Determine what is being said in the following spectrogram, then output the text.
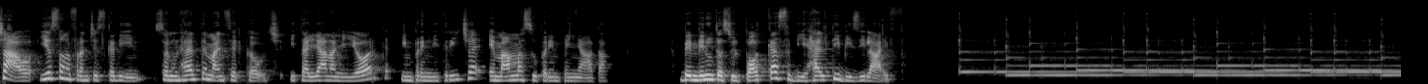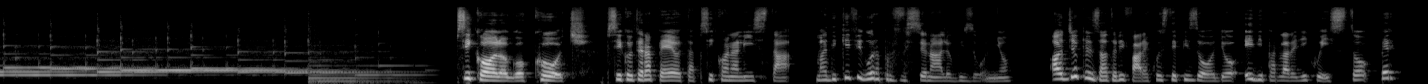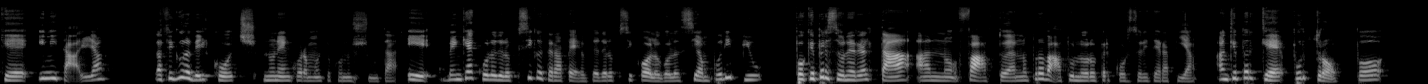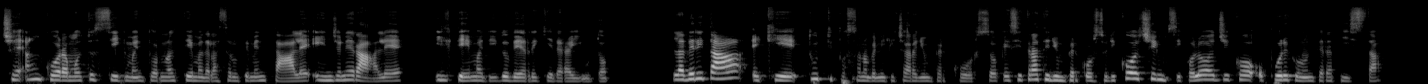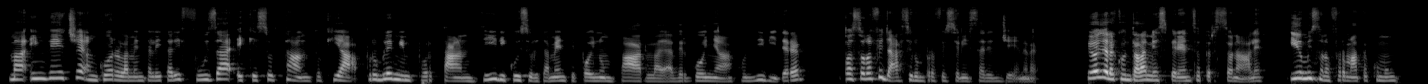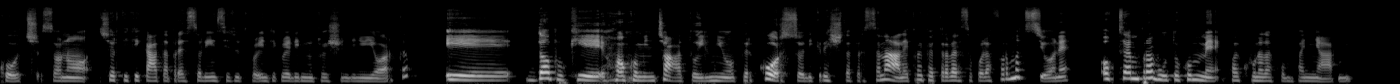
Ciao, io sono Francesca Dean, sono un Health and Mindset Coach, italiana a New York, imprenditrice e mamma super impegnata. Benvenuta sul podcast di Healthy Busy Life. Psicologo, coach, psicoterapeuta, psicoanalista, ma di che figura professionale ho bisogno? Oggi ho pensato di fare questo episodio e di parlare di questo perché in Italia la figura del coach non è ancora molto conosciuta e benché quello dello psicoterapeuta e dello psicologo lo sia un po' di più, poche persone in realtà hanno fatto e hanno provato un loro percorso di terapia, anche perché purtroppo c'è ancora molto stigma intorno al tema della salute mentale e in generale il tema di dover richiedere aiuto. La verità è che tutti possono beneficiare di un percorso, che si tratti di un percorso di coaching psicologico oppure con un terapista, ma invece ancora la mentalità diffusa è che soltanto chi ha problemi importanti, di cui solitamente poi non parla e ha vergogna a condividere, possono fidarsi di un professionista del genere. Vi voglio raccontare la mia esperienza personale. Io mi sono formata come un coach, sono certificata presso l'Institute for Integrated Nutrition di New York e dopo che ho cominciato il mio percorso di crescita personale proprio attraverso quella formazione, ho sempre avuto con me qualcuno ad accompagnarmi.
